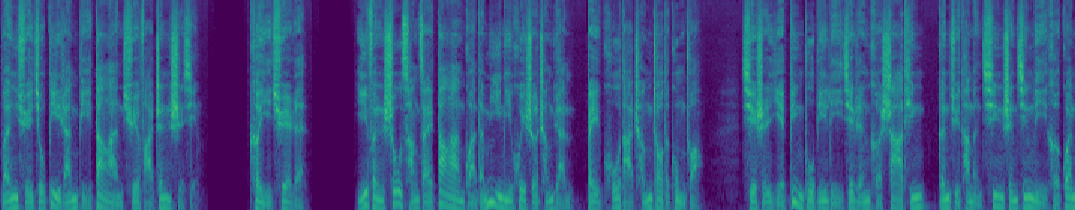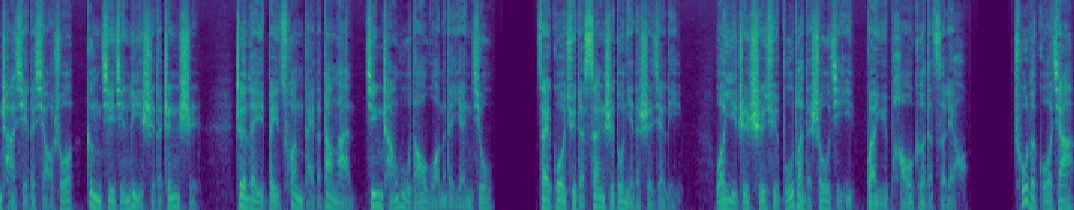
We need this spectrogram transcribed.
文学就必然比档案缺乏真实性。可以确认，一份收藏在档案馆的秘密会社成员被苦打成招的供状，其实也并不比李杰仁和沙汀根据他们亲身经历和观察写的小说更接近历史的真实。这类被篡改的档案经常误导我们的研究。在过去的三十多年的时间里，我一直持续不断的收集关于袍哥的资料。除了国家、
